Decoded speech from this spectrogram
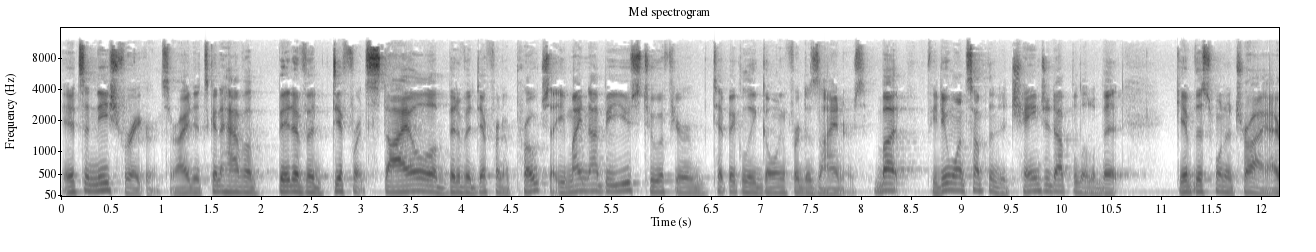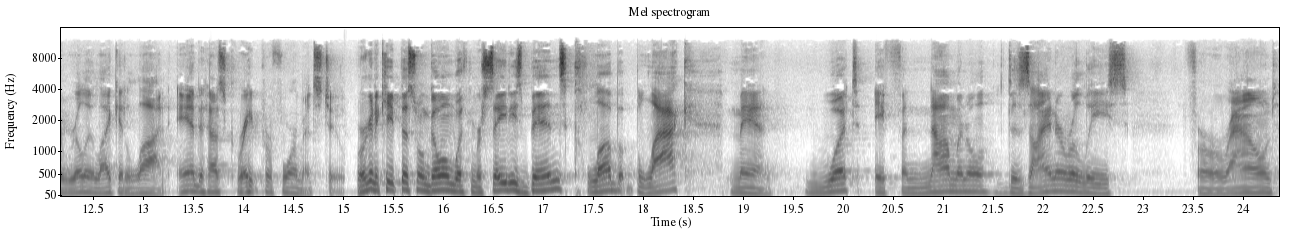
It's a niche fragrance, right? It's going to have a bit of a different style, a bit of a different approach that you might not be used to if you're typically going for designers. But if you do want something to change it up a little bit, give this one a try. I really like it a lot, and it has great performance too. We're gonna keep this one going with Mercedes Benz Club Black. Man, what a phenomenal designer release for around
